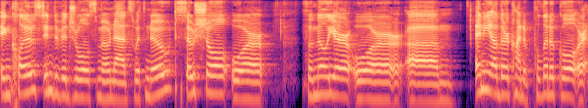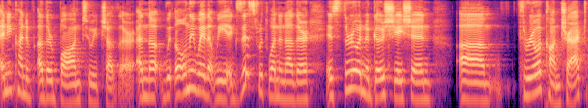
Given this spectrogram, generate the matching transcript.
enclosed individuals monads with no social or familiar or um, any other kind of political or any kind of other bond to each other. And the, the only way that we exist with one another is through a negotiation, um, through a contract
